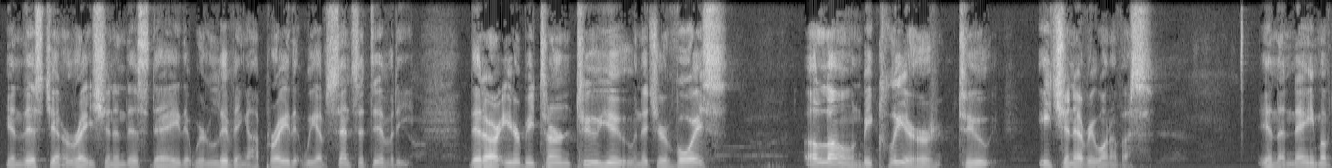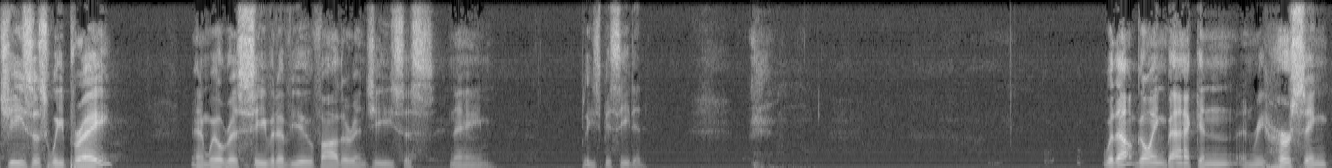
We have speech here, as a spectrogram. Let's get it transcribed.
in this generation, in this day that we're living. I pray that we have sensitivity, that our ear be turned to you, and that your voice alone be clear to each and every one of us. In the name of Jesus, we pray, and we'll receive it of you, Father, in Jesus' name. Please be seated. Without going back and, and rehearsing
